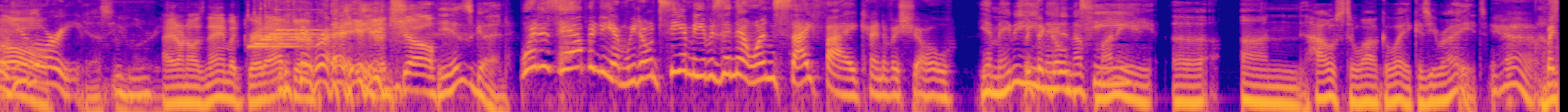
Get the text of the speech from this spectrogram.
Oh, Hugh Oh. Laurie. Yes, you Laurie. I don't know his name, but great actor. Right. Good show. He is good. What has happened to him? We don't see him. He was in that one sci-fi kind of a show. Yeah, maybe With he the made enough money uh, on House to walk away. Because you're right. Yeah, but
